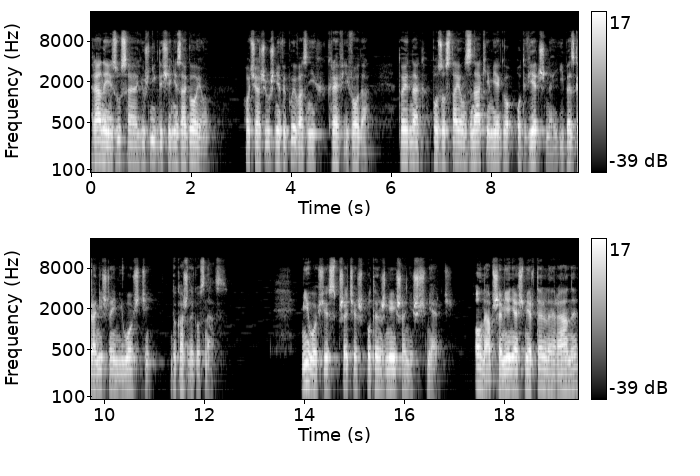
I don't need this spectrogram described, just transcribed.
Rany Jezusa już nigdy się nie zagoją, chociaż już nie wypływa z nich krew i woda, to jednak pozostają znakiem Jego odwiecznej i bezgranicznej miłości do każdego z nas. Miłość jest przecież potężniejsza niż śmierć. Ona przemienia śmiertelne rany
